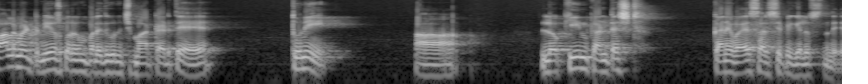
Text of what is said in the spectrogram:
పార్లమెంట్ నియోజకవర్గం పరిధి గురించి మాట్లాడితే తుని లో కీన్ కంటెస్ట్ కానీ వైఎస్ఆర్సీపీ గెలుస్తుంది.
